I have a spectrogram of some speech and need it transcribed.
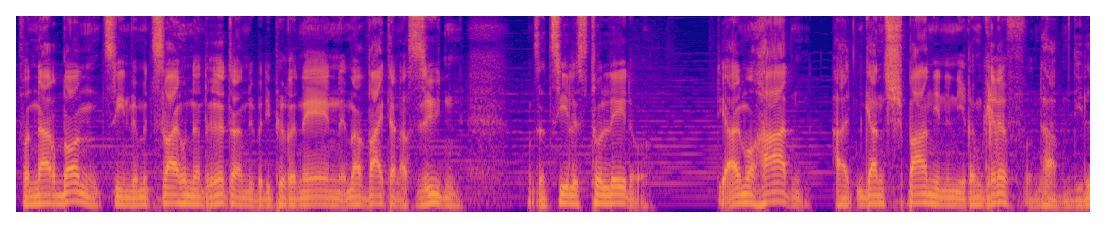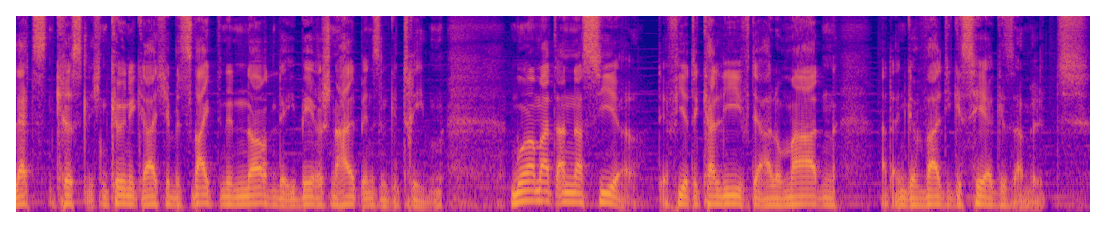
Von Narbonne ziehen wir mit 200 Rittern über die Pyrenäen immer weiter nach Süden. Unser Ziel ist Toledo. Die Almohaden halten ganz Spanien in ihrem Griff und haben die letzten christlichen Königreiche bis weit in den Norden der iberischen Halbinsel getrieben. Muhammad an-Nasir, der vierte Kalif der Almohaden, hat ein gewaltiges Heer gesammelt,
